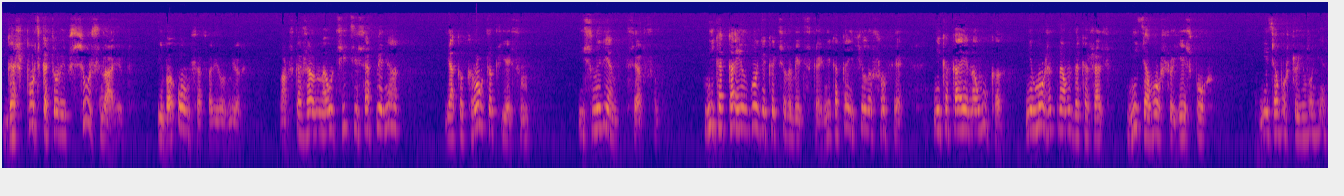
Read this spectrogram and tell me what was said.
Господь, который все знает, ибо Он сотворил мир, Он сказал, научитесь от меня, я как кроток есть и смирен сердцем. Никакая логика человеческая, никакая философия, никакая наука не может нам доказать ни того, что есть Бог, ни того, что Его нет.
